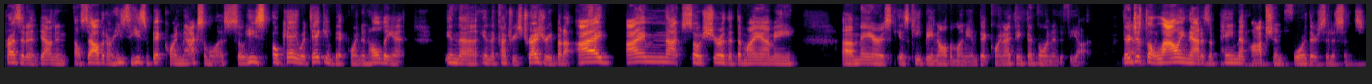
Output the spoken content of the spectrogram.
president down in El Salvador. He's he's a Bitcoin maximalist, so he's okay with taking Bitcoin and holding it in the in the country's treasury. But I I'm not so sure that the Miami uh, mayor is is keeping all the money in Bitcoin. I think they're going into fiat. They're Yeah. just allowing that as a payment option for their citizens.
